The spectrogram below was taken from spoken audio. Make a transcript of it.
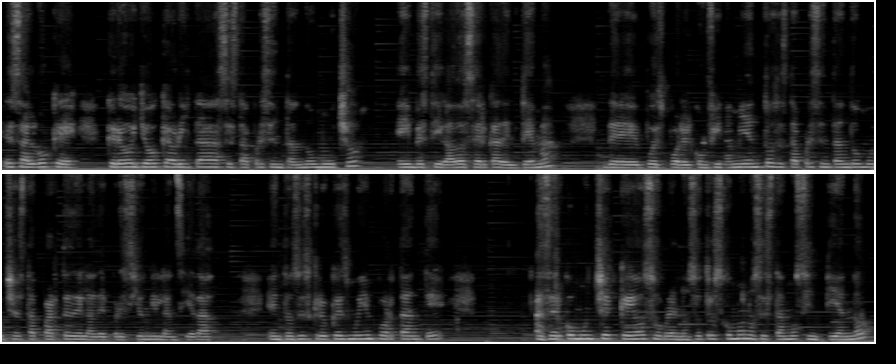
Es algo que creo yo que ahorita se está presentando mucho he investigado acerca del tema, de pues por el confinamiento se está presentando mucho esta parte de la depresión y la ansiedad. Entonces creo que es muy importante hacer como un chequeo sobre nosotros cómo nos estamos sintiendo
